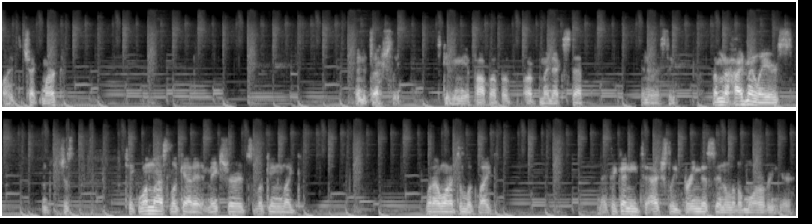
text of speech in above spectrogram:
I'll hit the check mark. And it's actually, it's giving me a pop-up of, of my next step. Interesting. I'm gonna hide my layers and just take one last look at it and make sure it's looking like what I want it to look like. And I think I need to actually bring this in a little more over here.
